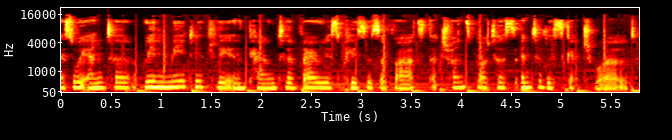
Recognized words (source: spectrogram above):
As we enter, we immediately encounter various pieces of art that transport us into the sketch world.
